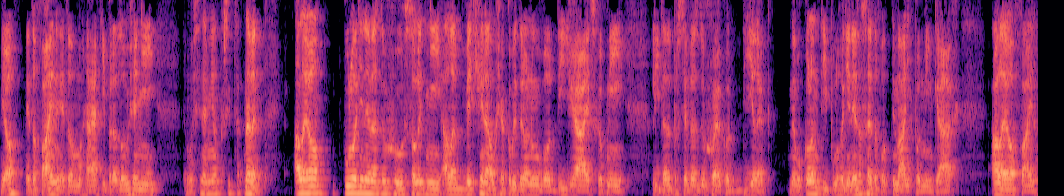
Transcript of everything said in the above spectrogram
Jo, je to fajn, je to možná nějaký prodloužení, nebo si neměl 30, nevím. Ale jo, půl hodiny ve vzduchu, solidní, ale většina už jakoby dronů od DJI schopný lítat prostě ve vzduchu jako díl, jak, nebo kolem té půl hodiny, zase je to v optimálních podmínkách, ale jo, fajn,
